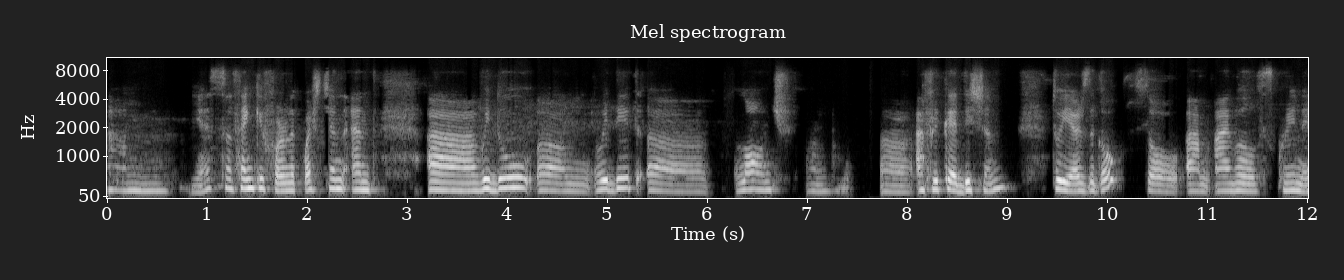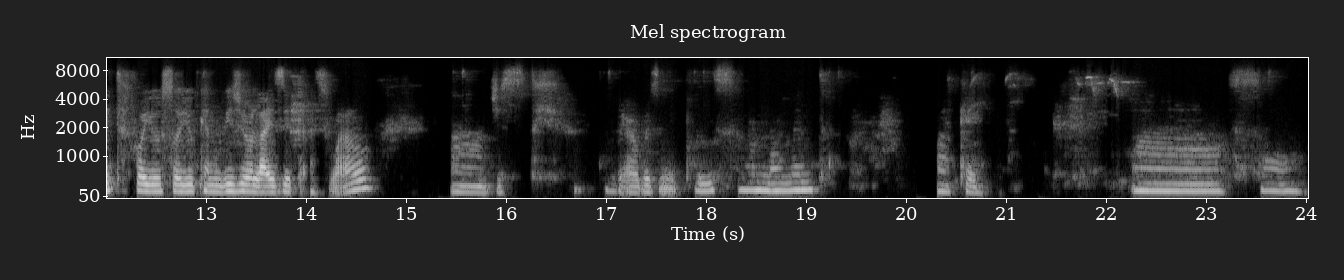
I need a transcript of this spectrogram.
Um, yes, so thank you for the question. And uh, we do, um, we did uh, launch um, uh, Africa edition two years ago. So um, I will screen it for you so you can visualize it as well. Uh, just bear with me, please, one moment. Okay. Uh, so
